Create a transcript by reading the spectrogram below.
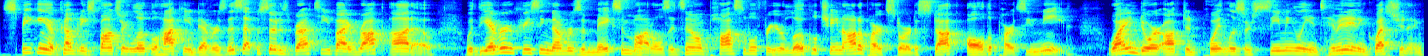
Speaking of companies sponsoring local hockey endeavors, this episode is brought to you by Rock Auto. With the ever increasing numbers of makes and models, it's now impossible for your local chain auto parts store to stock all the parts you need. Why endure often pointless or seemingly intimidating questioning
